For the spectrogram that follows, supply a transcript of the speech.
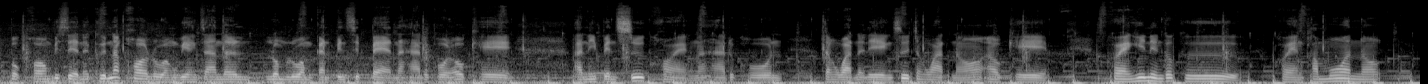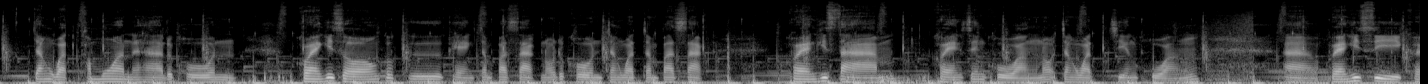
ตปกครองพิเศษนั่นคือนครหลวงเวียงจันทร์รวมๆกันเป็น 18 นะฮะทุกคนโอเค อันนี้เป็นชื่อแขวงนะฮะทุกคนจังหวัดนั่นเองชื่อจังหวัดเนาะโอเค แขวงที่หนึ่งก็คือ แขวงคำม่วนเนาะจังหวัดคำม่วนนะฮะทุกคน แขวงที่สองก็คือแขวงจำปาสักเนาะทุกคน จังหวัดจำปาสักแขวงที่สามแขวงเชียงขวางเนาะจังหวัดเชียงขวาง แขวงที่สี่แขว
